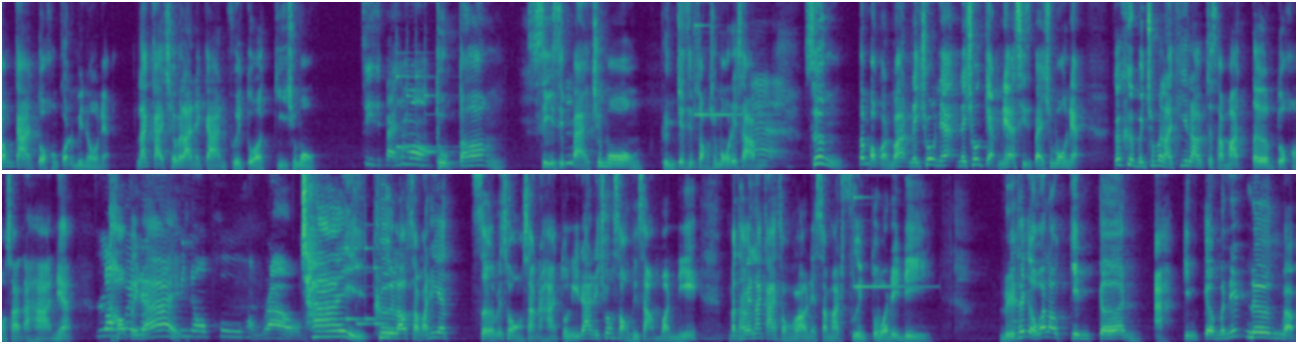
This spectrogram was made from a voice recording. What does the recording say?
ต้องการตัวของกรดอะมิโนเนี่ย ร่างกายใช้เวลาในการฟื้นตัวกี่ชั่วโมง 48 ชั่วโมง ถูกต้อง 48 ชั่วโมง ถึง 72 ชั่วโมงด้วยซ้ำอ่าซึ่งต้องบอกก่อนว่าในช่วงเนี้ยในช่วงแก็บเนี้ย48 ชั่วโมงเนี้ยก็คือเป็นช่วงเวลาที่เราจะสามารถเติมตัวของสารอาหารเนี่ย ลงเข้าไปได้ ในอะมิโนพูลของเรา ใช่ คือเราสามารถที่จะเสริมในส่วนของสารอาหารตรงนี้ได้ในช่วง 2-3 วันนี้ มันทำให้ร่างกายของเราเนี่ยสามารถฟื้นตัวได้ดี หรือถ้าเกิดว่าเรากินเกิน อะ กินเกินมานิดนึงแบบ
